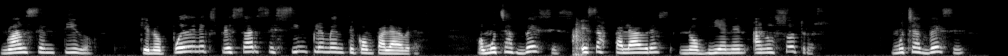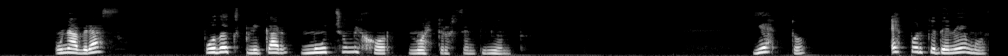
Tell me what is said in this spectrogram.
no han sentido que no pueden expresarse simplemente con palabras? O muchas veces esas palabras no vienen a nosotros. Muchas veces un abrazo pudo explicar mucho mejor nuestros sentimientos. Y esto es porque tenemos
